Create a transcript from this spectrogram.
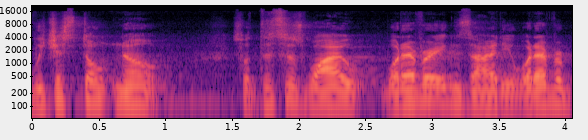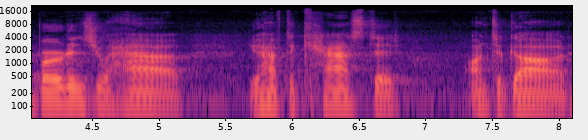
We just don't know. So, this is why, whatever anxiety, whatever burdens you have, you have to cast it onto God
